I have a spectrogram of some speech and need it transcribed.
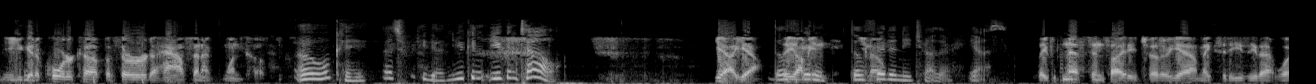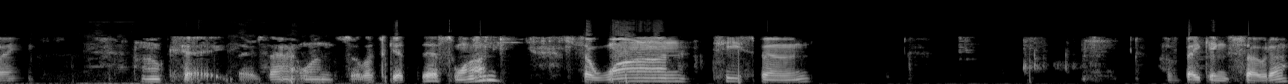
You get a quarter cup, a third, a half, and a one cup. Oh, okay. That's pretty good. You can you can tell. Yeah, yeah. They'll They, fit I mean, in, they'll you know, fit in each other. Yes. they nest inside each other. Yeah, it makes it easy that way. Okay, there's that one. So let's get this one. So one teaspoon of baking soda.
